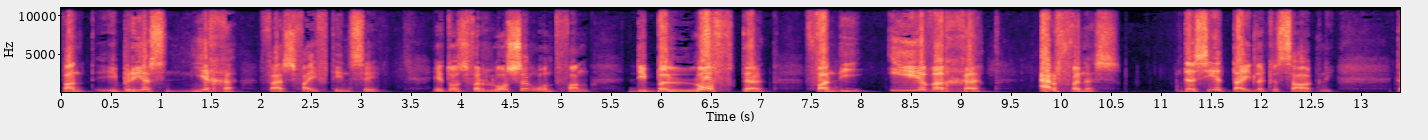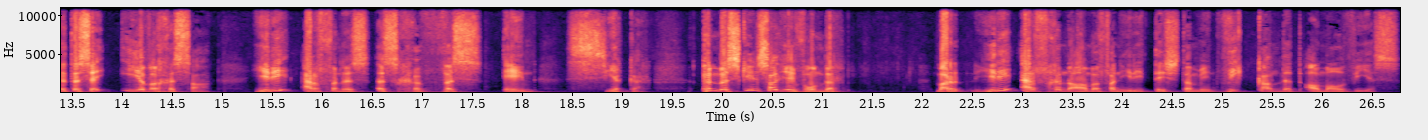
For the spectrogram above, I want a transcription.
Want Hebreërs 9 vers 15 sê het ons verlossing ontvang die belofte van die ewige erfenis. Dis nie 'n tydelike saak nie. Dit is 'n ewige saak. Hierdie erfenis is gewis en seker. Miskien sal jy wonder, Maar hierdie erfgename van hierdie testament, wie kan dit almal wees?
